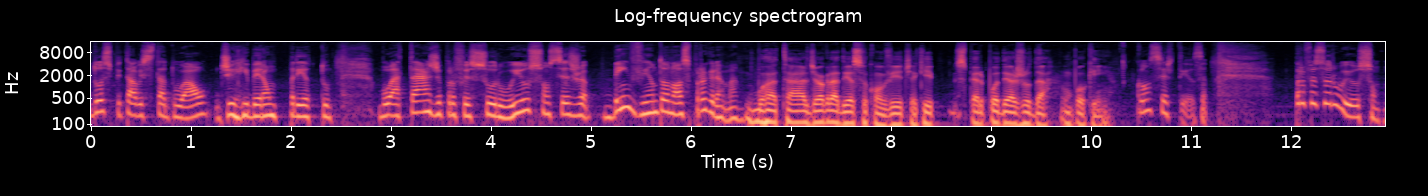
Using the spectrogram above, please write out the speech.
do Hospital Estadual de Ribeirão Preto. Boa tarde, professor Wilson. Seja bem-vindo ao nosso programa. Boa tarde, eu agradeço o convite aqui. Espero poder ajudar um pouquinho. Com certeza. Professor Wilson,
